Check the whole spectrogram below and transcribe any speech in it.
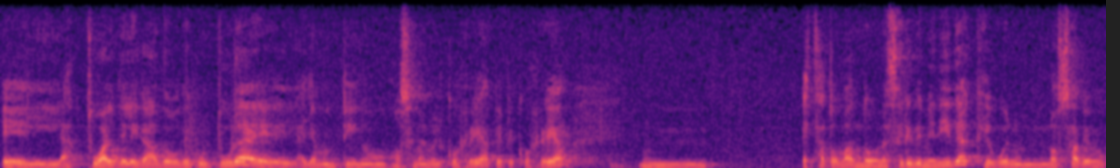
El actual delegado de Cultura, el ayamontino José Manuel Correa, Pepe Correa, mm, está tomando una serie de medidas que, bueno, no sabemos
